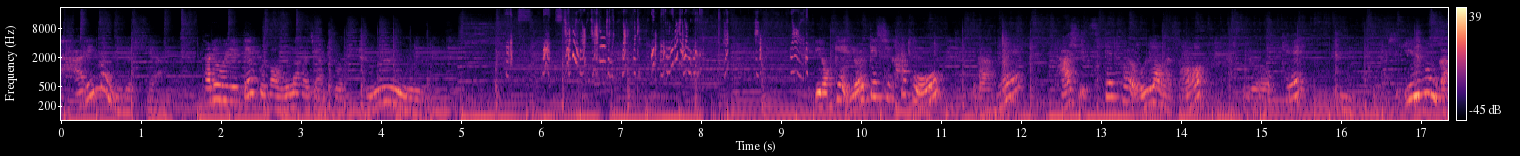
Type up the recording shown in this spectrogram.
다리만 올려주세요. 다리 올릴 때 골반 올라가지 않도록 둘 이렇게 10개씩 하고 그 다음에 다시 스태퍼에 올라가서 이렇게 음, 다시 1분간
